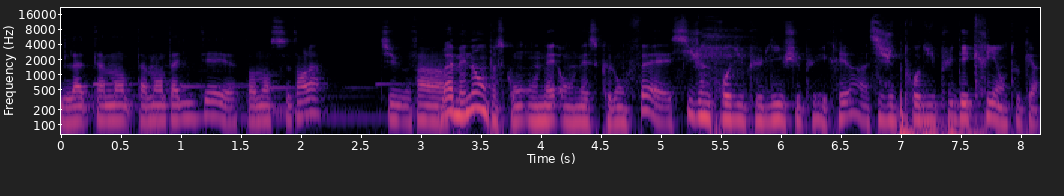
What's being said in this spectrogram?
la- ta, ta mentalité pendant ce temps-là. Tu, Ouais, mais non, parce qu'on on est, on est ce que l'on fait. Si je ne produis plus de livres, je suis plus écrivain. Si je ne produis plus d'écrits, en tout cas.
